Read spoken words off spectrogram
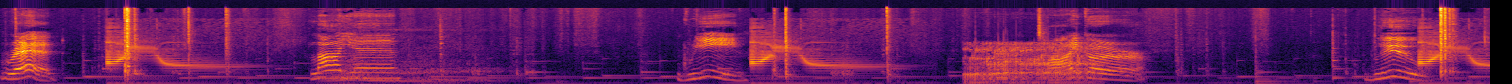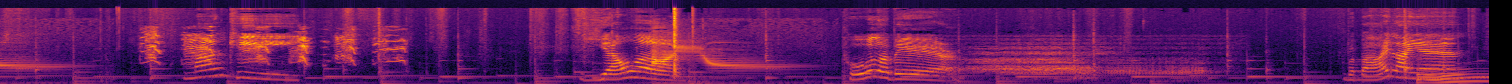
Red. Lion. Green. Tiger. Blue. Monkey. Yellow. Polar bear. Bye-bye, lion.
